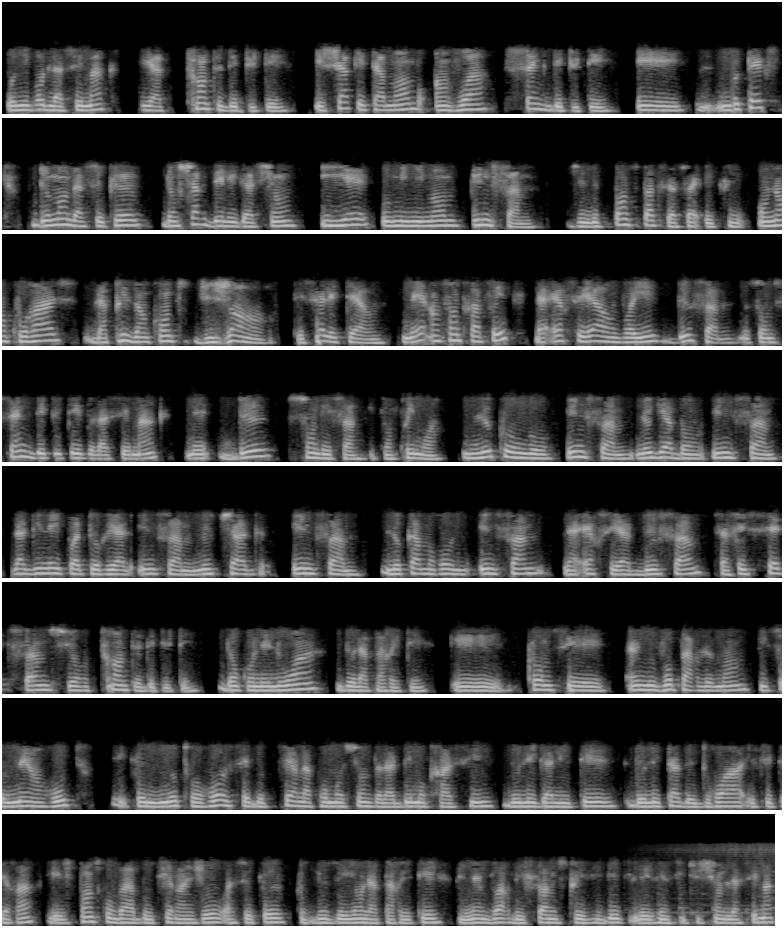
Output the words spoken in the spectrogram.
Au niveau de la CEMAC, il y a 30 députés et chaque État membre envoie 5 députés. Et nos textes demandent à ce que dans chaque délégation, il y ait au minimum une femme. Je ne pense pas que ça soit écrit. On encourage la prise en compte du genre. C'est ça les termes. Mais en Centrafrique, la RCA a envoyé deux femmes. Nous sommes cinq députés de la CEMAC, mais deux sont des femmes, y compris moi. Le Congo, une femme. Le Gabon, une femme. La Guinée équatoriale, une femme. Le Tchad, une femme. Le Cameroun, une femme. La RCA, deux femmes. Ça fait sept femmes sur 30 députés. Donc on est loin de la parité. Et comme c'est un nouveau Parlement qui se met en route et que notre rôle, c'est de faire la promotion de la démocratie, de l'égalité, de l'état de droit, etc. Et je pense qu'on va aboutir un jour à ce que, nous ayons la parité, et même voir des femmes présider les institutions de la CEMAC.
